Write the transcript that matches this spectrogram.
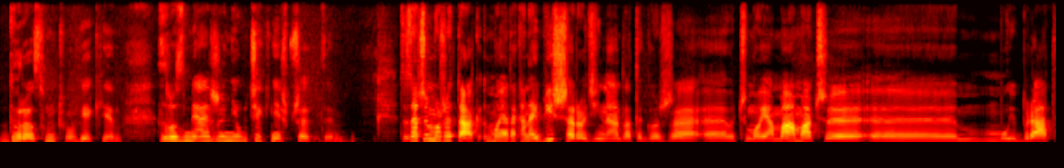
dorosłym człowiekiem, zrozumiałeś, że nie uciekniesz przed tym? To znaczy może tak, moja taka najbliższa rodzina, dlatego że e, czy moja mama, czy e, mój brat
